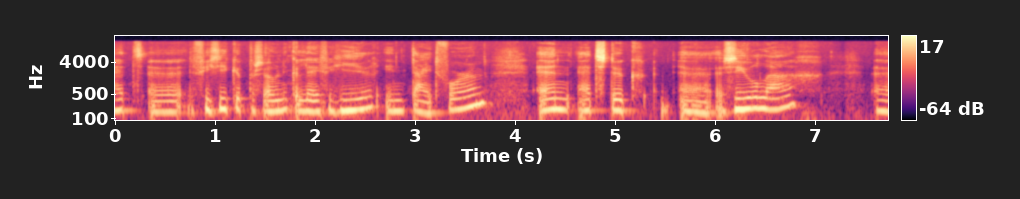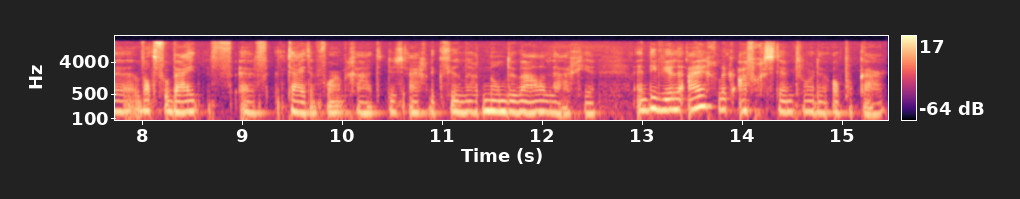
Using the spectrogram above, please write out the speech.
het eh, fysieke persoonlijke leven hier in tijdvorm. En het stuk eh, ziellaag, eh, wat voorbij tijd en vorm gaat. Dus eigenlijk veel meer het non-duale laagje. En die willen eigenlijk afgestemd worden op elkaar.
